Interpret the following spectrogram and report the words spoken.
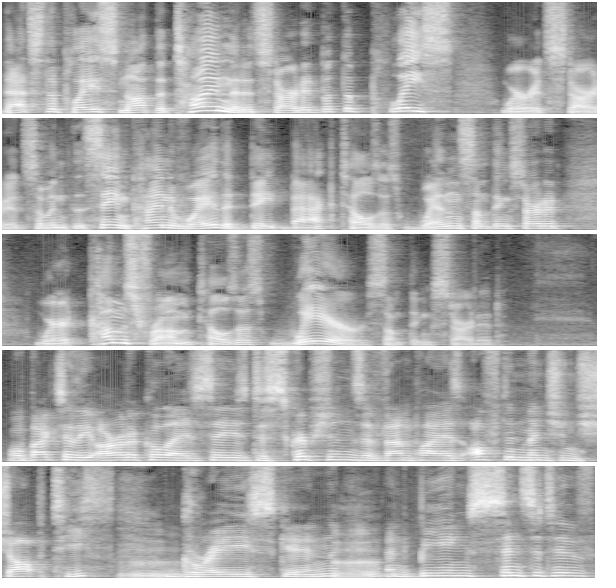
that's the place, not the time that it started, but the place where it started. So, in the same kind of way that date back tells us when something started, where it comes from tells us where something started. Well, back to the article, and it says descriptions of vampires often mention sharp teeth, mm. grey skin, mm-hmm. and being sensitive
